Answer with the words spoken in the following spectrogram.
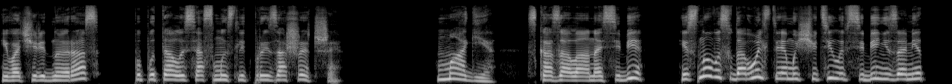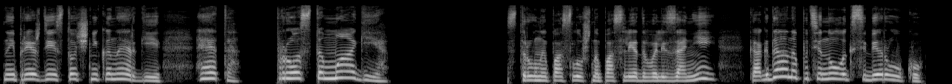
и в очередной раз попыталась осмыслить произошедшее. «Магия», — сказала она себе, и снова с удовольствием ощутила в себе незаметный прежде источник энергии. «Это просто магия!» Струны послушно последовали за ней, когда она потянула к себе руку,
